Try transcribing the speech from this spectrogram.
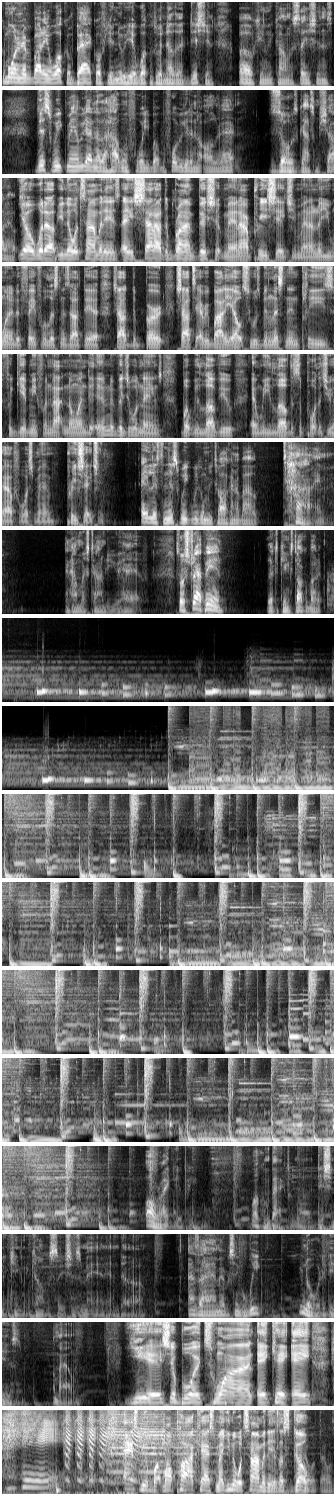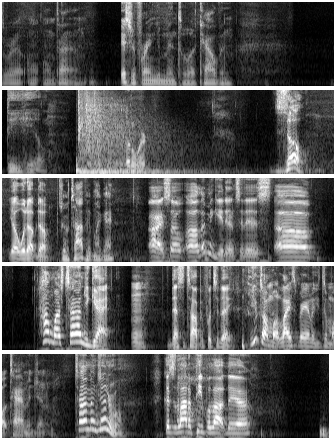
Good morning, everybody, and welcome back. Or if you're new here, welcome to another edition of Kingly Conversations. This week, man, we got another hot one for you. But before we get into all of that, Zoe's got some shout outs. Yo, what up? You know what time it is. Hey, shout out to Brian Bishop, man. I appreciate you, man. I know you one of the faithful listeners out there. Shout out to Bert. Shout out to everybody else who's been listening. Please forgive me for not knowing the individual names, but we love you and we love the support that you have for us, man. Appreciate you. Hey, listen, this week we're going to be talking about time and how much time do you have. So strap in. Let the Kings talk about it. Another edition of Kingly Conversations, man. And uh, as I am every single week, you know what it is. I'm Alan. Yeah, it's your boy Twine, aka Hey. Ask me about my podcast, man. You know what time it is. Let's That go. was, that was real on, on time. It's your friend, your mentor, Calvin D. Hill. Go to work. Zoe, Yo, what up, though? it's your topic, my guy. All right, so uh, let me get into this. Uh, how much time you got? That's the topic for today. You talking about lifespan or you talking about time in general? time in general because a lot of people out there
